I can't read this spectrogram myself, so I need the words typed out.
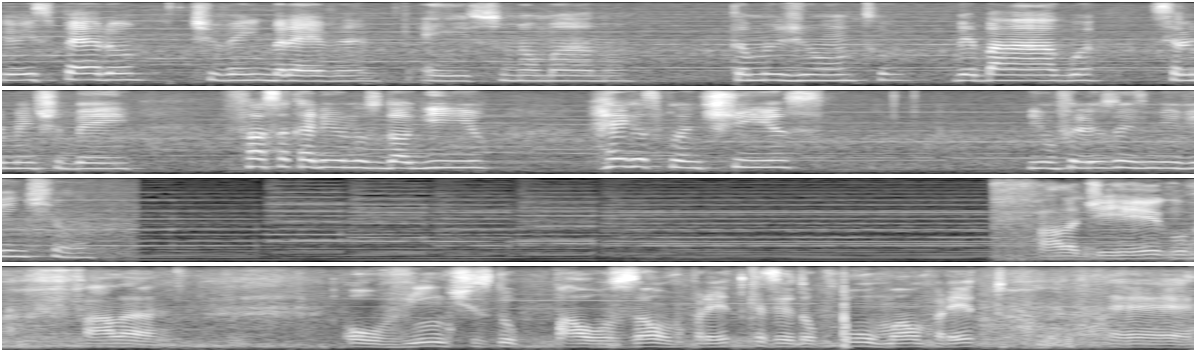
Eu espero te ver em breve, né? É isso, meu mano. Tamo junto, beba água, se alimente bem, faça carinho nos doguinhos, rega as plantinhas e um feliz 2021. Fala Diego, fala ouvintes do pauzão preto, quer dizer, do pulmão preto. É,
